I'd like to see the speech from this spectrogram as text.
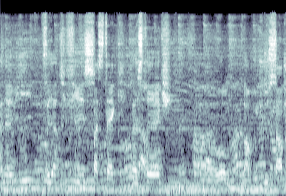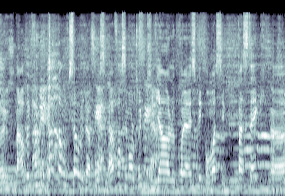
Hanabi, feu d'artifice, pastèque, pastèque, euh, oh, barbecue, barbecue, barbecue, pas tant que ça au Japon, c'est pas forcément le truc qui vient le premier à l'esprit, pour moi c'est pastèque, euh,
